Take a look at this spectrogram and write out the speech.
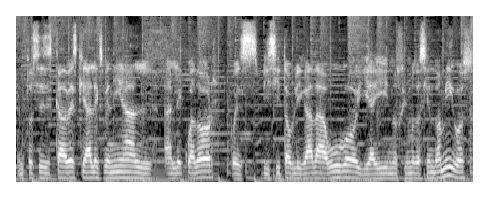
Entonces cada vez que Alex venía al, al Ecuador, pues visita obligada a Hugo y ahí nos fuimos haciendo amigos.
